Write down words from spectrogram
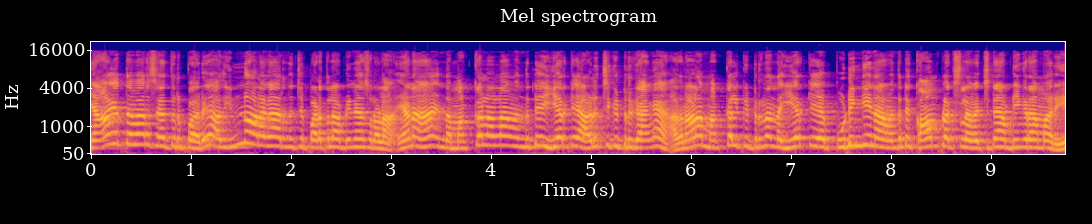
நியாயத்தை வேறு சேர்த்துருப்பாரு. அது இன்னும் அழகாக இருந்துச்சு படத்தில் அப்படின்னே சொல்லலாம். ஏன்னா இந்த மக்களெல்லாம் வந்துட்டு இயற்கையை அழிச்சிக்கிட்டு இருக்காங்க. அதனால் மக்கள்கிட்ட இருந்து அந்த இயற்கையை பிடுங்கி நான் வந்துட்டு காம்ப்ளெக்ஸில் வச்சுட்டேன் அப்படிங்கிற மாதிரி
